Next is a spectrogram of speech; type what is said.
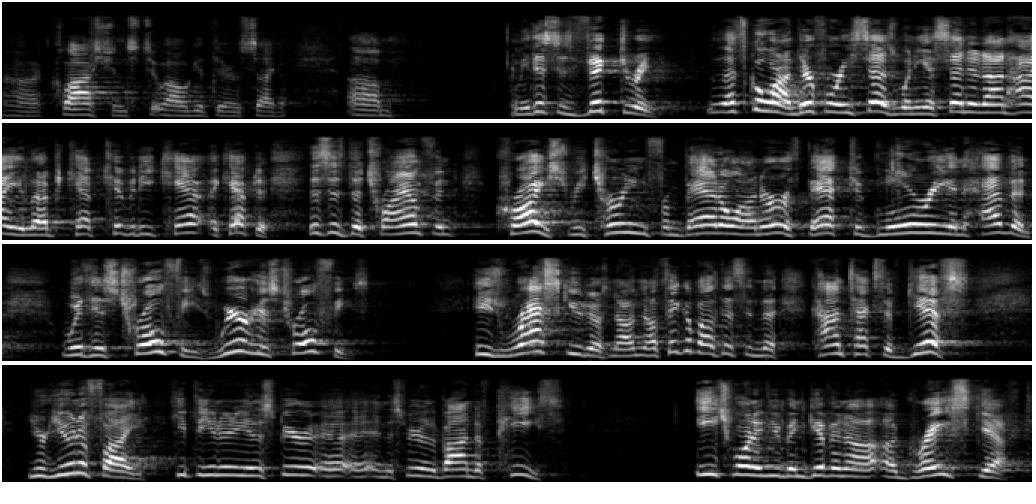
uh, Colossians 2, I'll get there in a second. Um, I mean, this is victory. Let's go on. Therefore, he says, when he ascended on high, he led captivity captive. This is the triumphant Christ returning from battle on earth back to glory in heaven with his trophies. We're his trophies. He's rescued us. Now, now think about this in the context of gifts. You're unified. Keep the unity of the Spirit uh, in the Spirit of the bond of peace. Each one of you been given a, a grace gift.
